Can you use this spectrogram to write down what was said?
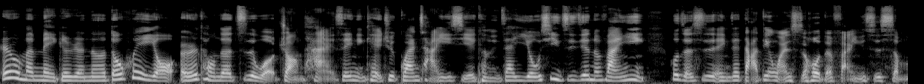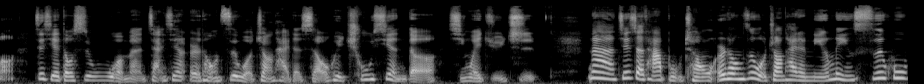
而我们每个人呢，都会有儿童的自我状态，所以你可以去观察一些可能在游戏之间的反应，或者是你在打电玩时候的反应是什么。这些都是我们展现儿童自我状态的时候会出现的行为举止。那接着他补充，儿童自我状态的年龄似乎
